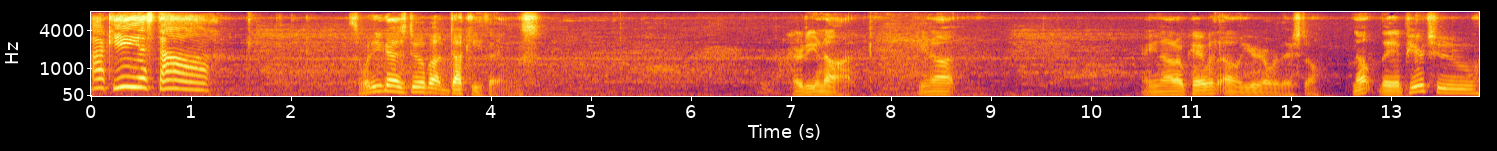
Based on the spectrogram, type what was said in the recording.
Aquí está! So what do you guys do about ducky things? Or do you not? Do you not? Are you not okay with? Oh, you're over there still. Nope, they appear to.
